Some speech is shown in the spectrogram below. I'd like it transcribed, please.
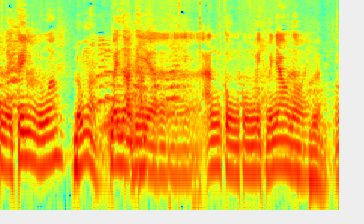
người kinh đúng không đúng rồi bây giờ thì ăn cùng cùng lịch với nhau rồi Vâng. ừ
